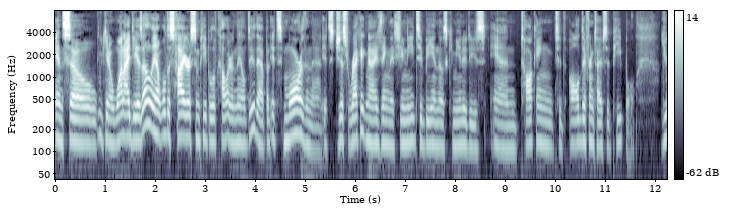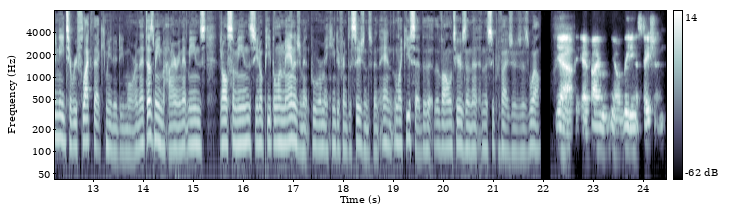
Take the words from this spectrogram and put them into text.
And so you know one idea is oh yeah we'll just hire some people of color and they'll do that. But it's more than that. It's just recognizing that you need to be in those communities and talking to all different types of people you need to reflect that community more. And that does mean hiring. That means it also means you know people in management who are making different decisions. But and like you said, the, the volunteers and the, and the supervisors as well. Yeah, if I'm you know leading a station,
